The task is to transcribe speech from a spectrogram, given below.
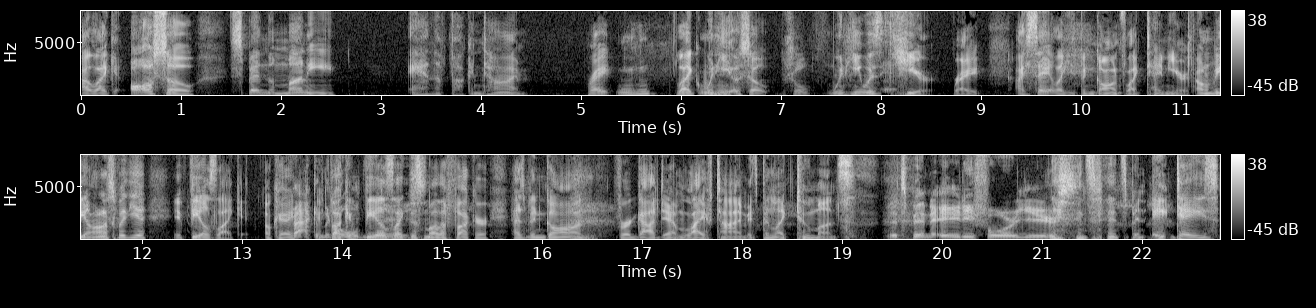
I like it. Also, spend the money and the fucking time, right? Mm-hmm. Like when he so so when he was here, right? I say it like he's been gone for like ten years. I'm gonna be honest with you, it feels like it. Okay, Back in it the fucking feels like this motherfucker has been gone for a goddamn lifetime. It's been like two months. It's been 84 years. it's, it's been eight days,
